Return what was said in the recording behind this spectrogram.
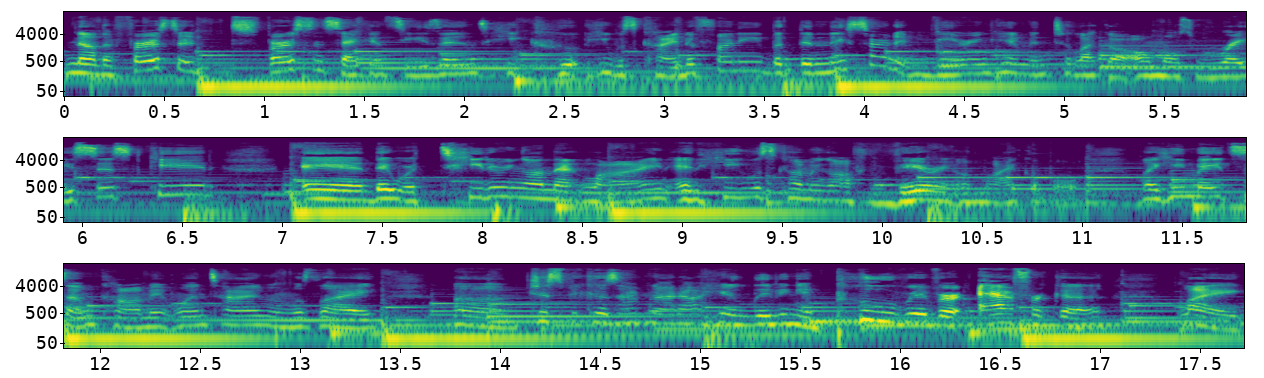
Now the first first and second seasons, he could, he was kind of funny, but then they started veering him into like an almost racist kid, and they were teetering on that line, and he was coming off very unlikable. Like he made some comment one time and was like, um, "Just because I'm not out here living in Pooh River, Africa, like."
